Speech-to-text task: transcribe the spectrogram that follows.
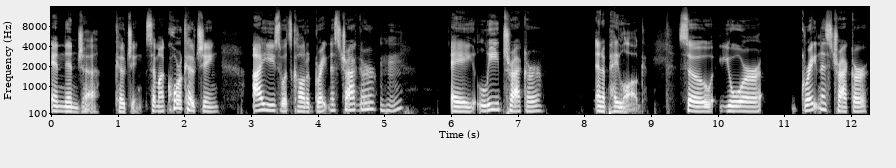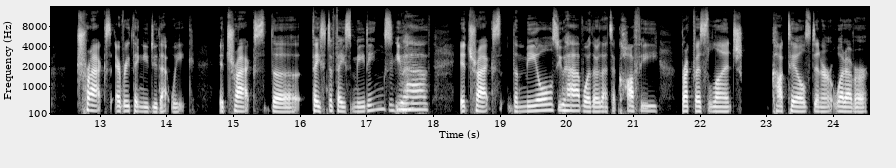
and ninja coaching. So my core coaching, I use what's called a greatness tracker hmm a lead tracker and a pay log. So your greatness tracker tracks everything you do that week. It tracks the face to face meetings you Mhm. have. It tracks the meals you have, whether that's a coffee, breakfast, lunch, cocktails, dinner, whatever.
